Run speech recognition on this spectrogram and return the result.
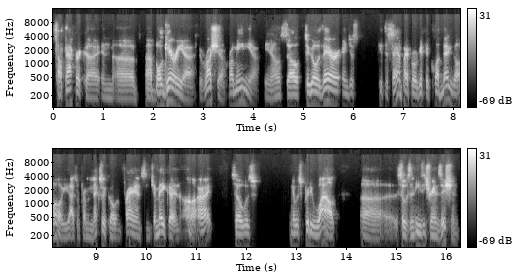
South Africa and uh, uh, Bulgaria, Russia, Romania. You know, so to go there and just get the sandpiper or get the club med and go, oh, you guys are from Mexico and France and Jamaica, and oh, all right. So it was it was pretty wild. Uh, so it was an easy transition.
